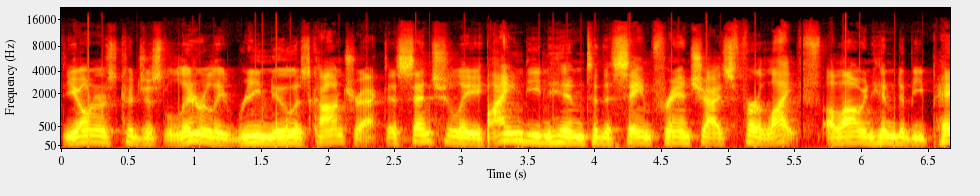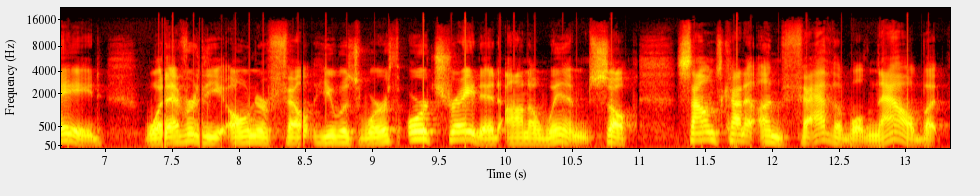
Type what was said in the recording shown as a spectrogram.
the owners could just literally renew his contract, essentially binding him to the same franchise for life, allowing him to be paid whatever the owner felt he was worth or traded on a whim. So, sounds kind of unfathomable now, but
